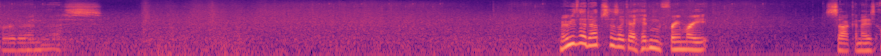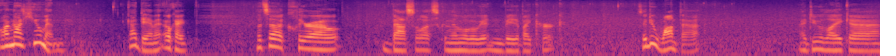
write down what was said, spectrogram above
further into this. Maybe that depths has like a hidden frame rate suck, and I just... Oh, I'm not human! God damn it. Okay. Let's uh, clear out Basilisk, and then we'll go get invaded by Kirk. So I do want that. I do like, uh...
